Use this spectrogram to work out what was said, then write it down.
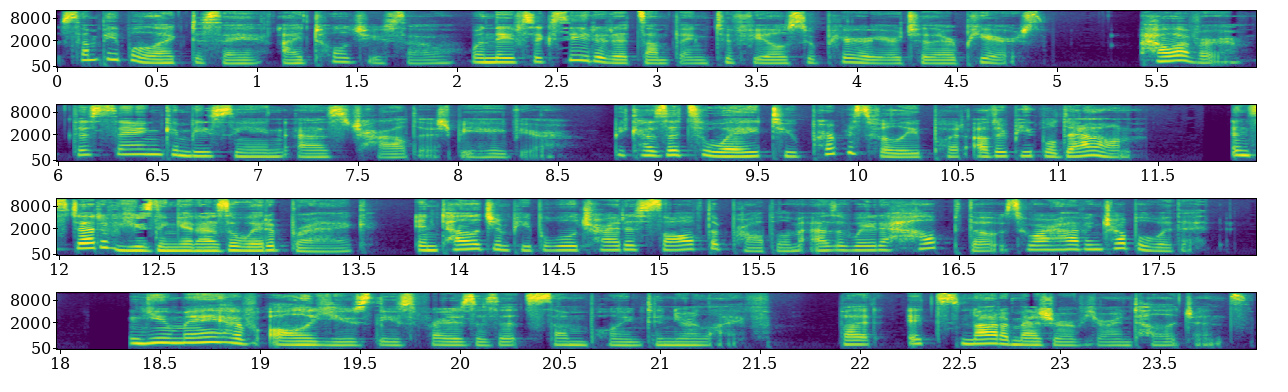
Some people like to say, I told you so, when they've succeeded at something to feel superior to their peers. However, this saying can be seen as childish behavior because it's a way to purposefully put other people down. Instead of using it as a way to brag, intelligent people will try to solve the problem as a way to help those who are having trouble with it. You may have all used these phrases at some point in your life, but it's not a measure of your intelligence.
